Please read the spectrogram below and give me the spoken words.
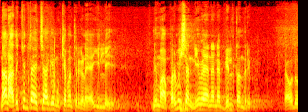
ನಾನು ಅದಕ್ಕಿಂತ ಹೆಚ್ಚಾಗಿ ಮುಖ್ಯಮಂತ್ರಿಗಳೇ, ಇಲ್ಲಿ ನಿಮ್ಮ ಪರ್ಮಿಷನ್ ನೀವೇ ನೆನೆ ಬಿಲ್ ತಂದ್ರಿ. ಯಾವುದು?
